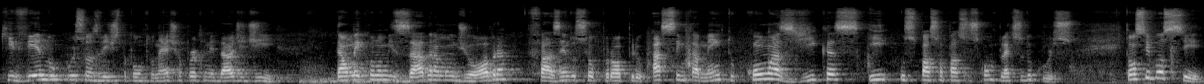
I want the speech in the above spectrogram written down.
que vê no curso aslegista.net a oportunidade de dar uma economizada na mão de obra, fazendo o seu próprio assentamento com as dicas e os passo a passos completos do curso. Então, se você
